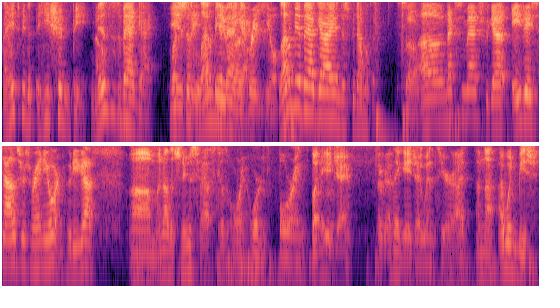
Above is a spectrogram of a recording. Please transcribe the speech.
I hate to be the. He shouldn't be. Miz is a bad guy. Let's just a- let him be a bad guy. great heel. Let him be a bad guy and just be done with it. So, Uh, next match we got AJ Styles versus Randy Orton. Who do you got? um, another snooze fest because Orton's boring, but AJ. Okay. I think AJ wins here. I, I'm not. I wouldn't be. Sh-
